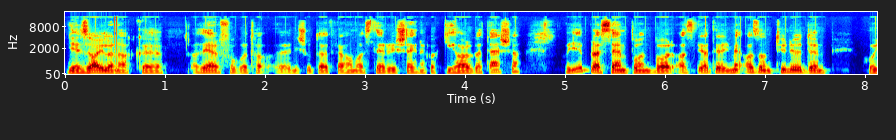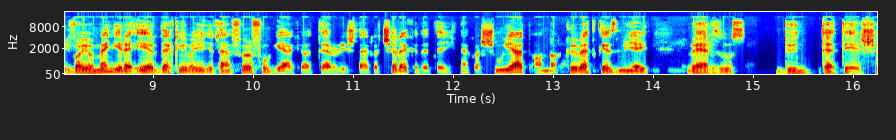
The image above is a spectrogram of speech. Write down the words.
Ugye zajlanak az elfogott, ön is utalt rá Hamas terroristáknak a kihallgatása, hogy ebből a szempontból azt mondja, hogy azon tűnődöm, hogy vajon mennyire érdekli, vagy egyáltalán fölfogják a terroristák a cselekedeteiknek a súlyát, annak következményeit versus büntetés.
